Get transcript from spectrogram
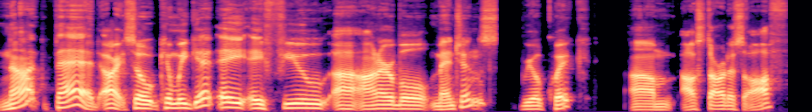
not bad. All right, so can we get a a few uh, honorable mentions real quick? Um, I'll start us off.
